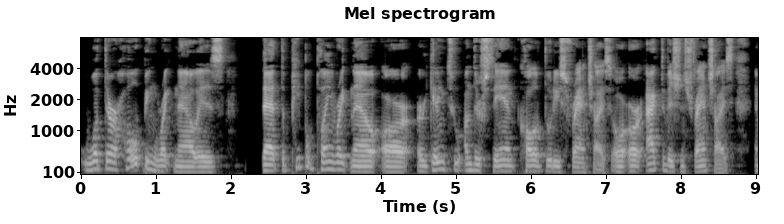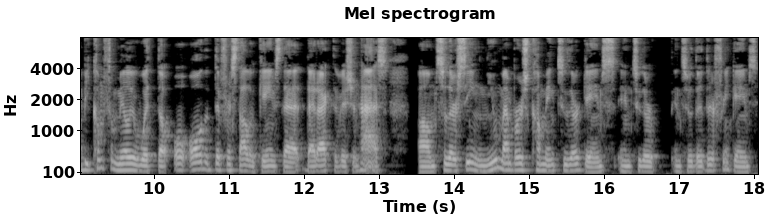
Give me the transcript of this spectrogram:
what they're hoping right now is that the people playing right now are are getting to understand Call of Duty's franchise or, or Activision's franchise and become familiar with the all, all the different style of games that that Activision has. Um, so they're seeing new members coming to their games into their into the different games.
